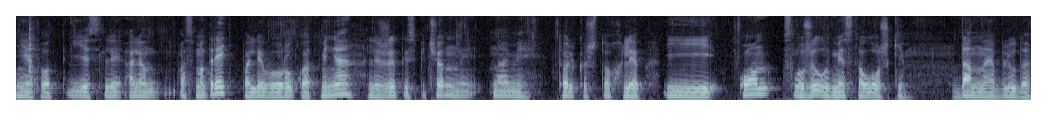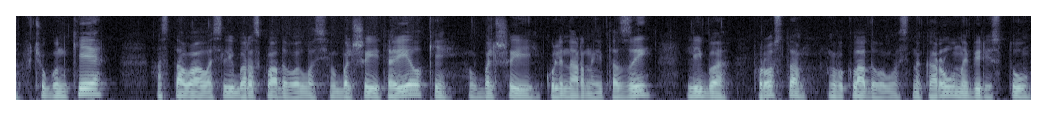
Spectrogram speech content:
Нет, вот если, Ален, посмотреть, по левую руку от меня лежит испеченный нами только что хлеб. И он служил вместо ложки. Данное блюдо в чугунке оставалось, либо раскладывалось в большие тарелки, в большие кулинарные тазы, либо просто выкладывалось на кору, на бересту.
